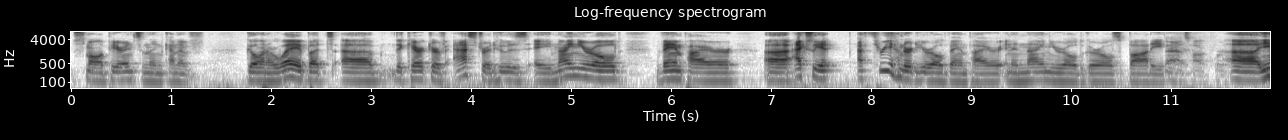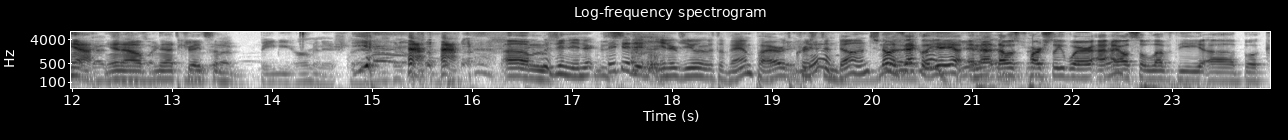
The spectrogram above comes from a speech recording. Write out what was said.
small appearance and then kind of go on her way. But uh, the character of Astrid, who is a nine-year-old vampire, uh, actually a, a 300-year-old vampire in a nine-year-old girl's body. That's awkward. Uh, yeah, That you know like that creates some. baby Hermanish thing. um, was an inter- they did an interview with a vampire with Kirsten Dunst. No, exactly. Yeah, yeah. and that, that was partially where I, I also love the uh, book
